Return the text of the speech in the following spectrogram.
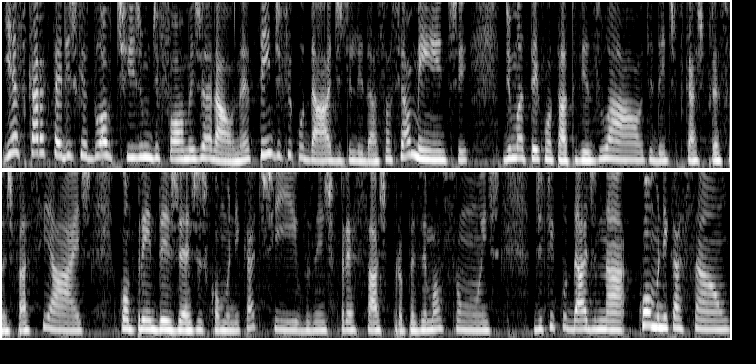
e as características do autismo de forma geral, né? Tem dificuldade de lidar socialmente, de manter contato visual, de identificar expressões faciais, compreender gestos comunicativos, em expressar as próprias emoções, dificuldade na comunicação,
